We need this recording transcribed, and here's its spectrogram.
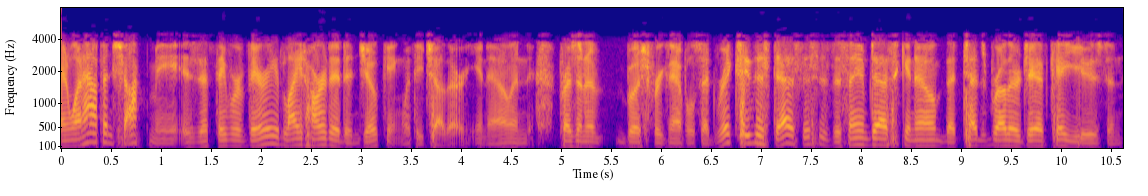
And what happened shocked me is that they were very lighthearted and joking with each other, you know. And President Bush, for example, said, "Ric, see this desk? This is the same desk, you know, that Ted's brother JFK used, and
